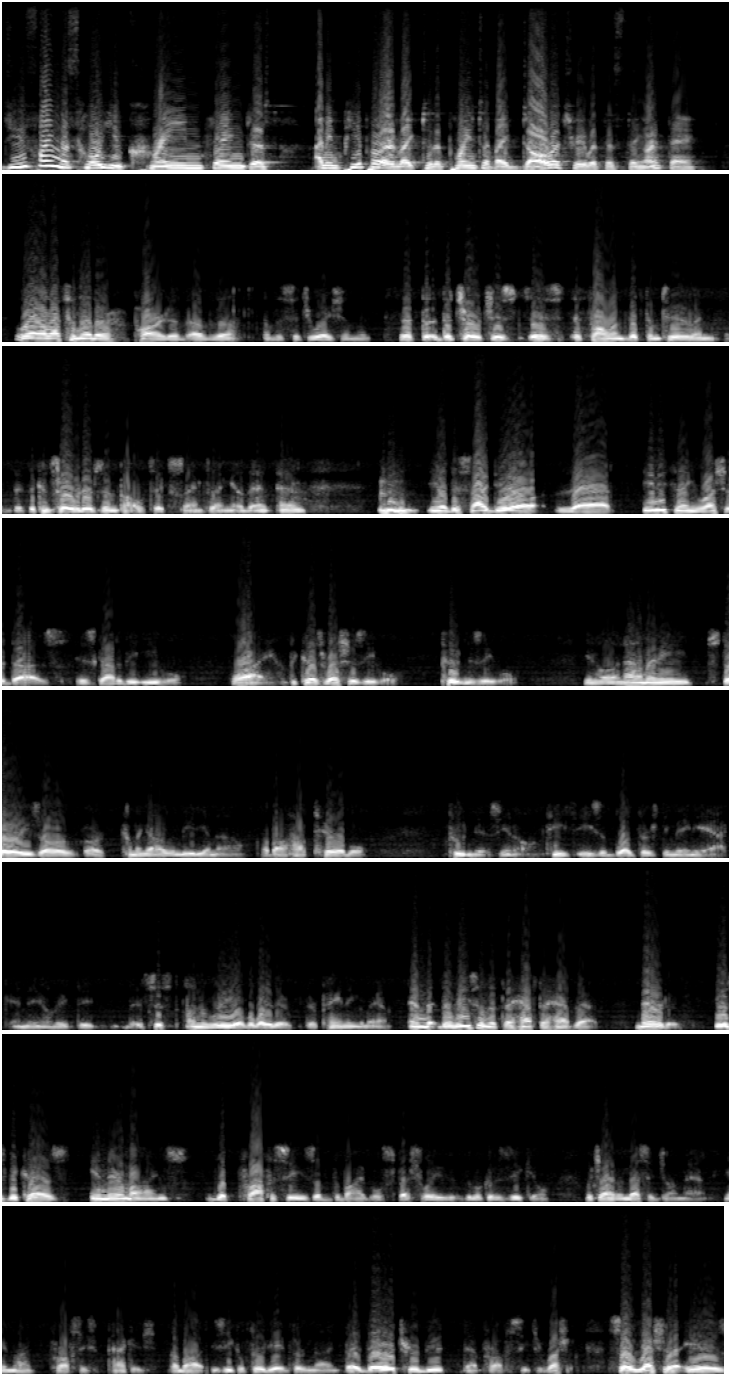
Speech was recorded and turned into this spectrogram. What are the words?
Do you find this whole Ukraine thing just I mean, people are like to the point of idolatry with this thing, aren't they? Well, that's another part of, of the of the situation that that the, the church is is fallen victim to, and the conservatives in politics, same thing, and and, and you know this idea that anything Russia does has got to be evil. Why? Because Russia's evil. Putin is evil. You know, and how many stories are are coming out of the media now about how terrible Putin is. You know, he's he's a bloodthirsty maniac, and you know they, they it's just unreal the way they're they're painting the man. And the, the reason that they have to have that narrative is because in their minds the prophecies of the Bible, especially the book of Ezekiel, which I have a message on that in my prophecy package about Ezekiel 38 and 39. They, they attribute that prophecy to Russia. So Russia is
